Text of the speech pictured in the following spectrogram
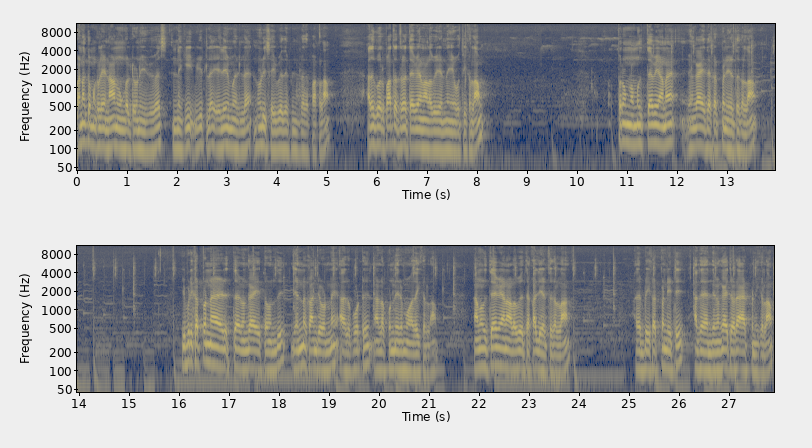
வணக்க மக்களே நான் உங்கள் டோனி விவஸ். இன்றைக்கி வீட்டில் எளிய முறையில் நூடி செய்வது அப்படின்றத பார்க்கலாம். அதுக்கு ஒரு பாத்திரத்தில் தேவையான அளவு எண்ணெயை ஊற்றிக்கலாம். அப்புறம் நமக்கு தேவையான வெங்காயத்தை கட் பண்ணி எடுத்துக்கலாம். இப்படி கட் பண்ண எடுத்த வெங்காயத்தை வந்து எண்ணெய் காஞ்ச உடனே அதில் போட்டு நல்லா பொன்னிறமாக வதக்கிடலாம். நம்மளுக்கு தேவையான அளவு தக்காளி எடுத்துக்கலாம். அதை இப்படி கட் பண்ணிவிட்டு அதை அந்த வெங்காயத்தோடு ஆட் பண்ணிக்கலாம்.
